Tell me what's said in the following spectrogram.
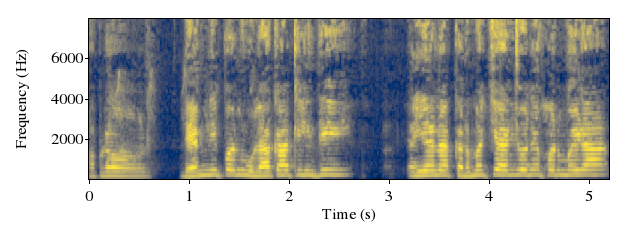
આપણો ડેમની પણ મુલાકાત લીધી. અહીંયાના કર્મચારીઓને પણ મળ્યા.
